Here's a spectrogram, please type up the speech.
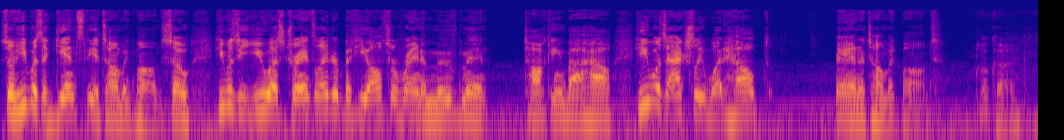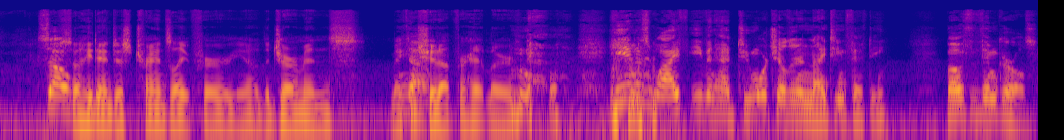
So he was against the atomic bomb. So he was a US translator, but he also ran a movement talking about how he was actually what helped ban atomic bombs. Okay. So, So he didn't just translate for, you know, the Germans making No. shit up for Hitler. he and his wife even had two more children in 1950, both of them girls.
